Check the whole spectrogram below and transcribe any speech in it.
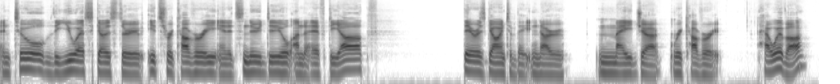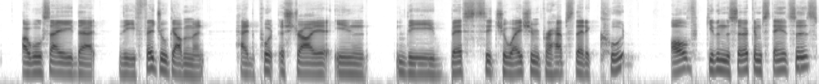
until the US goes through its recovery and its new deal under FDR, there is going to be no major recovery. However, I will say that the federal government had put Australia in the best situation perhaps that it could of given the circumstances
